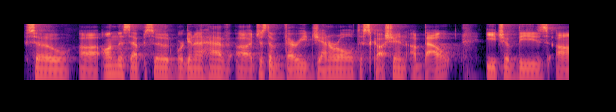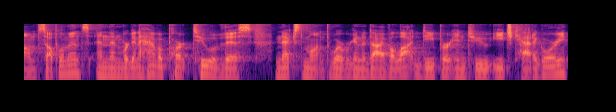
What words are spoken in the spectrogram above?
So, uh, on this episode, we're going to have uh, just a very general discussion about each of these um, supplements. And then we're going to have a part two of this next month where we're going to dive a lot deeper into each category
